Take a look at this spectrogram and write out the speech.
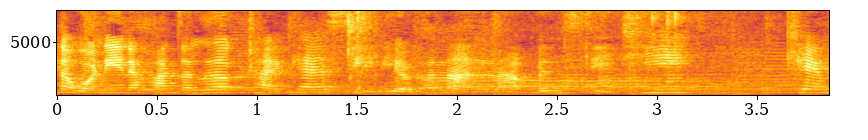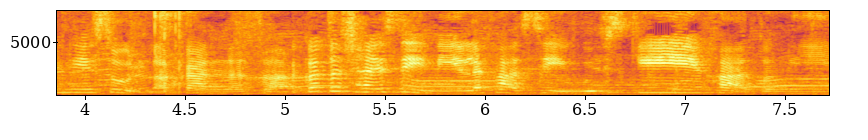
แต่วันนี้นะคะจะเลือกใช้แค่สีเดียวเท่านั้นนะ เป็นสีที่เข้มที่สุดและกันนะคะ ก็จะใช้สีนี้เลยค่ะ สีวิสกี้ค่ะตัวนี้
